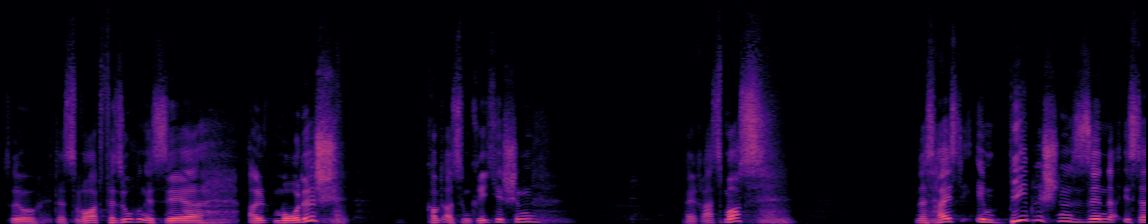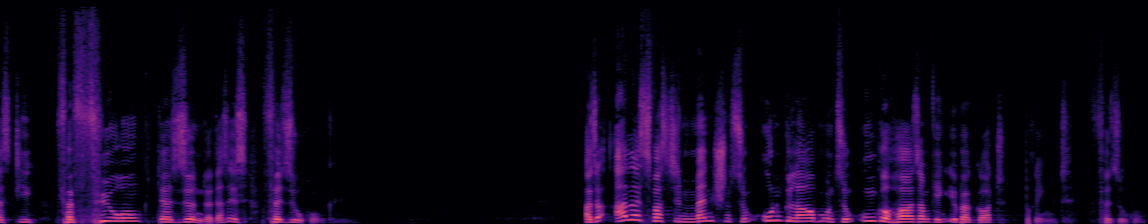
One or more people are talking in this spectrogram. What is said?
So, das Wort Versuchung ist sehr altmodisch, kommt aus dem Griechischen, bei Rasmos. Das heißt, im biblischen Sinne ist das die Verführung der Sünde. Das ist Versuchung. Also alles, was den Menschen zum Unglauben und zum Ungehorsam gegenüber Gott bringt. Versuchung.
